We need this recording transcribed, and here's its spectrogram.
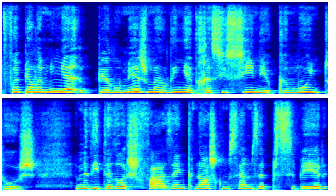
foi pela minha, pela mesma linha de raciocínio que muitos meditadores fazem que nós começamos a perceber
